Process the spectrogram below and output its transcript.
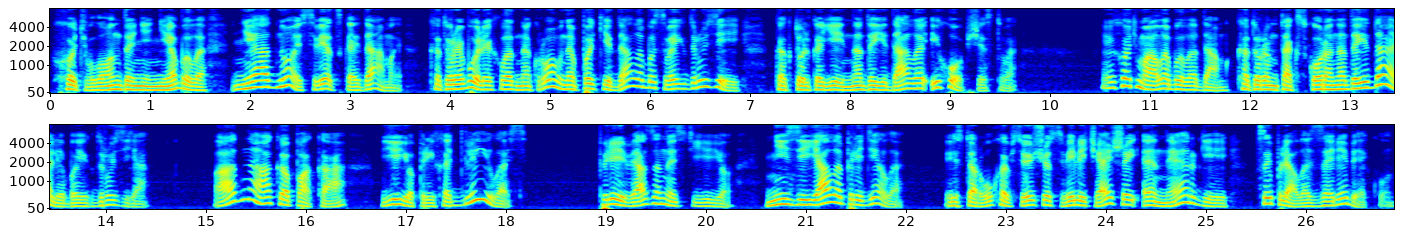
Хоть в Лондоне не было ни одной светской дамы, которая более хладнокровно покидала бы своих друзей, как только ей надоедало их общество. И хоть мало было дам, которым так скоро надоедали бы их друзья — Однако пока ее прихоть длилась, привязанность ее не зияла предела, и старуха все еще с величайшей энергией цеплялась за Ребекку.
